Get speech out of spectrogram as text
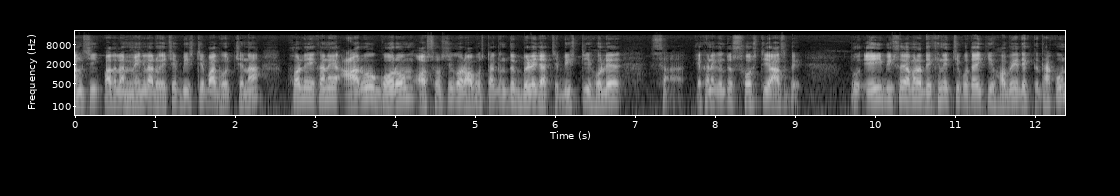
আংশিক পাতলা মেঘলা রয়েছে, বৃষ্টিপাত হচ্ছে না, ফলে এখানে আরও গরম, অস্বস্তিকর অবস্থা কিন্তু বেড়ে যাচ্ছে। বৃষ্টি হলে এখানে কিন্তু স্বস্তি আসবে। তো এই বিষয়ে আমরা দেখে নিচ্ছি কোথায় কি হবে, দেখতে থাকুন।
